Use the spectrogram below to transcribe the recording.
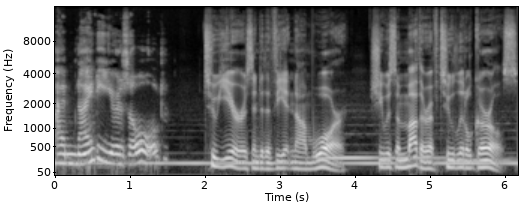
I'm 90 years old. Two years into the Vietnam War, she was a mother of two little girls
